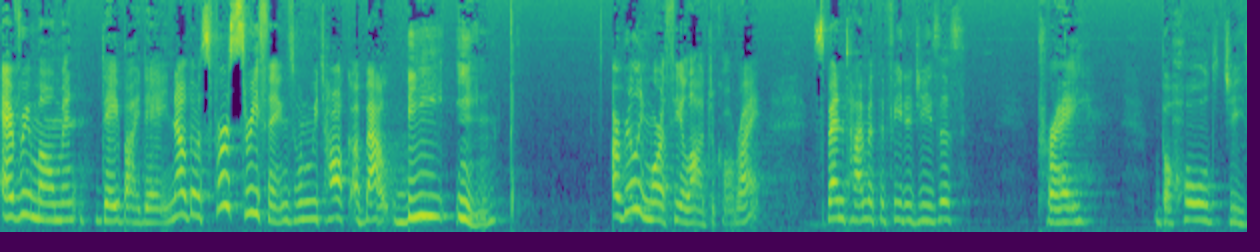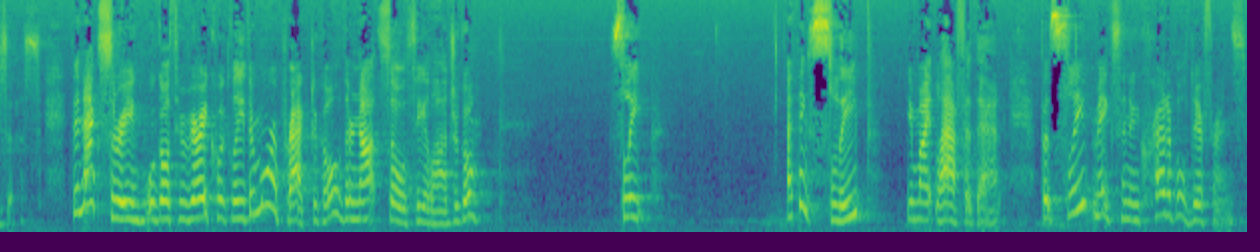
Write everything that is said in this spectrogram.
every moment, day by day. Now, those first three things, when we talk about being, are really more theological, right? Spend time at the feet of Jesus, pray, behold Jesus. The next three we'll go through very quickly. They're more practical, they're not so theological. Sleep. I think sleep, you might laugh at that, but sleep makes an incredible difference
